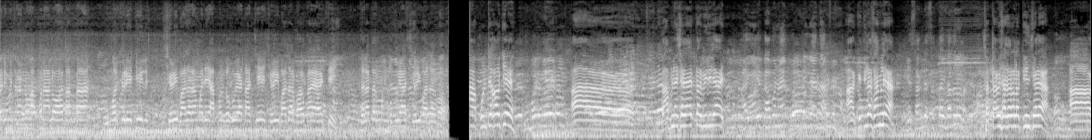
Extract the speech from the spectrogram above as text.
तरी मित्रांनो आपण आलो आहोत आता उमरखेड येथील शेळी बाजारामध्ये. आपण बघूयात आजचे शेळी बाजार भाव काय आहेत ते. चला तर मग बघूया शेळी बाजार भाव. हा, कोणत्या गावचे? आ, गाबण्या शेळ्या आहेत का विलेल्या आहेत? आ, कितीला सांगल्या? हे सांगले सत्तावीस हजाराला सत्तावीस हजाराला तीन शेळ्या. आ,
